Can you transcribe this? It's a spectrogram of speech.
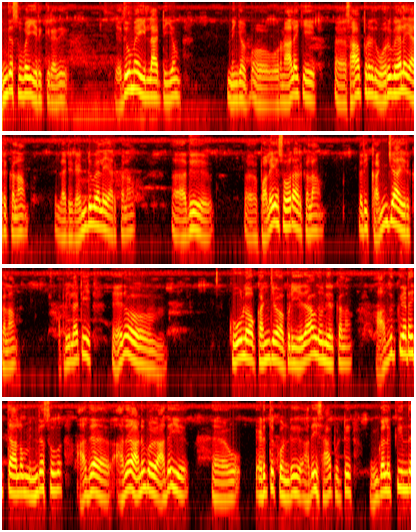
இந்த சுவை இருக்கிறது. எதுவுமே இல்லாட்டியும் நீங்கள் ஒரு நாளைக்கு சாப்பிட்றது ஒரு வேலையாக இருக்கலாம் இல்லாட்டி ரெண்டு வேலையாக இருக்கலாம் அது பழைய சோறாக இருக்கலாம் இல்லாட்டி கஞ்சாக இருக்கலாம். அப்படி இல்லாட்டி ஏதோ கூழோ கஞ்சோ அப்படி ஏதாவது ஒன்று இருக்கலாம். அது கிடைத்தாலும் இந்த சு அதை அதை அனுபவ அதை எடுத்துக்கொண்டு அதை சாப்பிட்டு உங்களுக்கு இந்த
